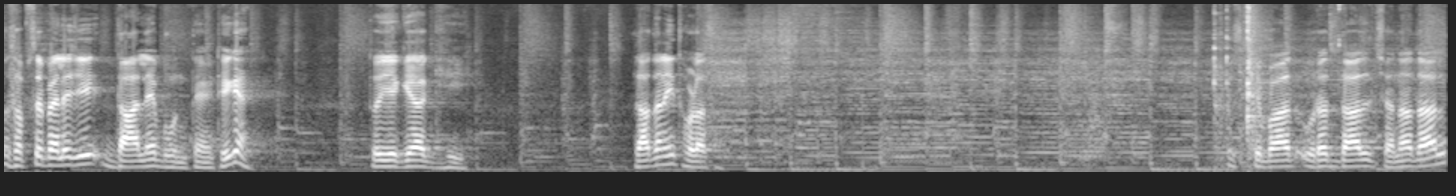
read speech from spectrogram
तो सबसे पहले जी, दालें भूनते हैं, ठीक है? तो ये क्या घी। ज़्यादा नहीं, थोड़ा सा। उसके बाद उड़द दाल, चना दाल,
